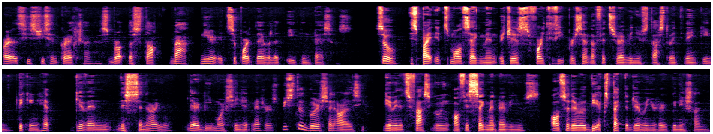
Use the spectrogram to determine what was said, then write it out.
RLC's recent correction has brought the stock back near its support level at 18 pesos. So, despite its small segment, which is 43% of its revenues last 2019, taking hit, given this scenario, there be more stringent measures, we still bullish on RLC, given its fast-growing office segment revenues. Also, there will be expected revenue recognition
